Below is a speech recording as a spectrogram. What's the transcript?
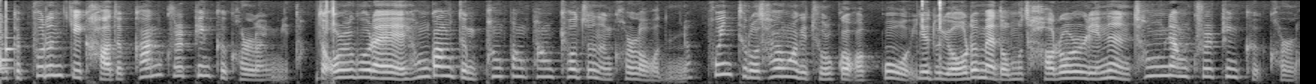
이렇게 푸른기 가득한 쿨핑크 컬러입니다. 얼굴에 형광등 팡팡팡 켜주는 컬러거든요. 포인트로 사용하기 좋을 것 같고 얘도 여름에 너무 잘 어울리는 청량 쿨핑크 컬러.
